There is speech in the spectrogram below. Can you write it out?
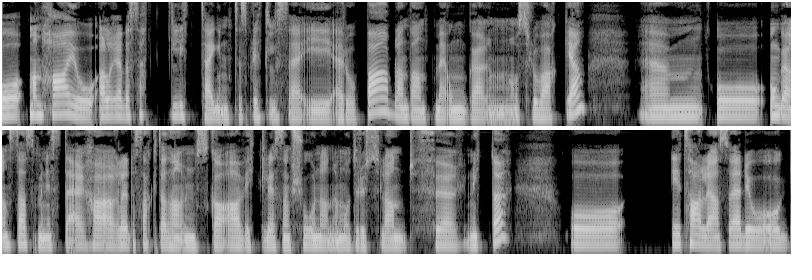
og man har jo allerede sett litt tegn til splittelse i Europa, blant annet med Ungarn og Slovakia. Um, og Ungarns statsminister har allerede sagt at han ønsker å avvikle sanksjonene mot Russland før nyttår. Og i Italia så er det jo òg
